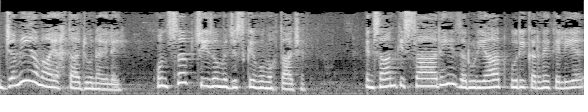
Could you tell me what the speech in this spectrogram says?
جمی ما يحتاجون الیہ، ان سب چیزوں میں جس کے وہ محتاج ہیں۔ انسان کی ساری ضروریات پوری کرنے کے لیے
